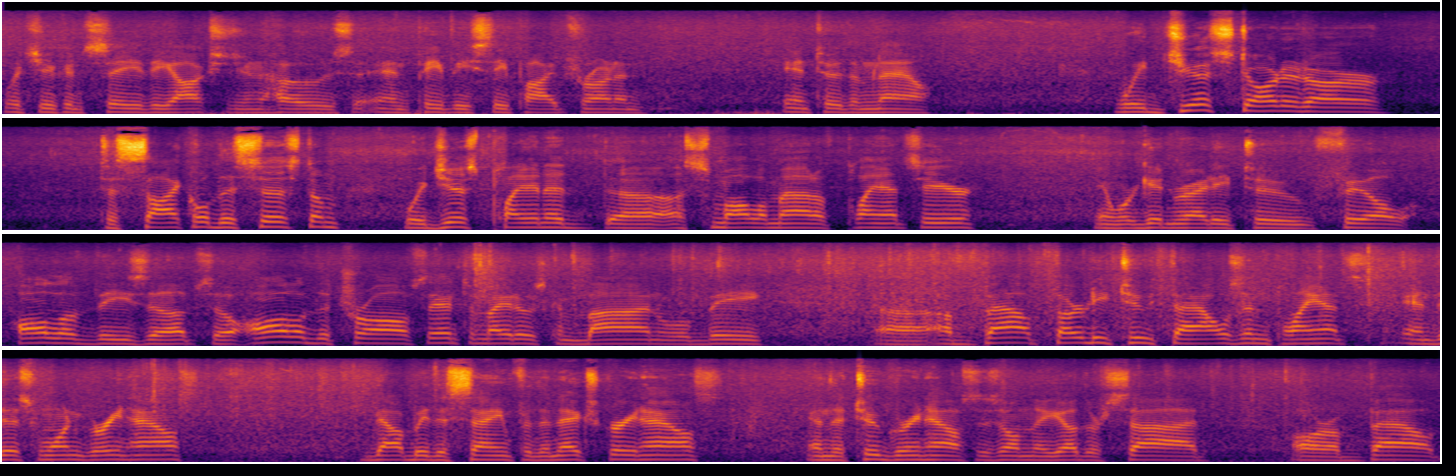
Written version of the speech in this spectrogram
which you can see the oxygen hose and PVC pipes running into them now. We just started our to cycle this system. We just planted uh, a small amount of plants here and we're getting ready to fill all of these up. So all of the troughs and tomatoes combined will be uh, about 32,000 plants in this one greenhouse. That'll be the same for the next greenhouse and the two greenhouses on the other side are about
